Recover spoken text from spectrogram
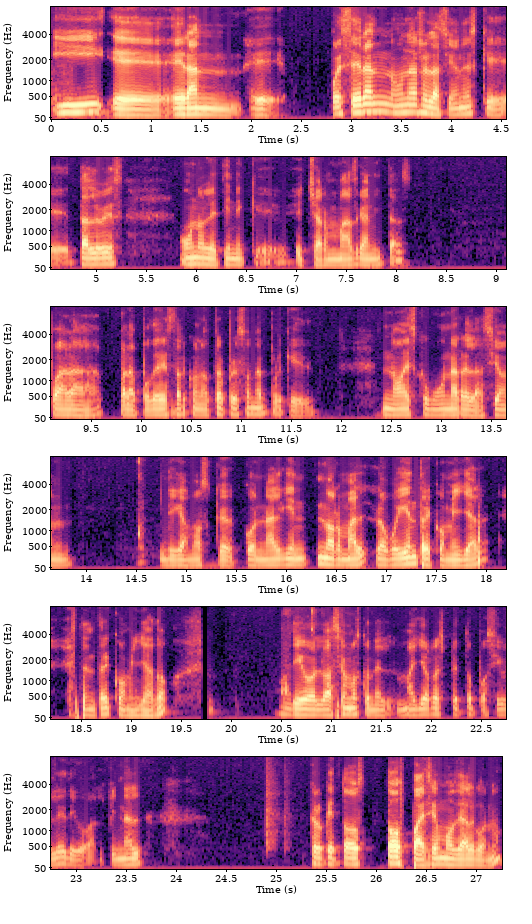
y eh, eran, eh, pues eran unas relaciones que tal vez uno le tiene que echar más ganitas para, para poder estar con la otra persona porque no es como una relación, digamos que con alguien normal, lo voy a entrecomillar, está entrecomillado. Digo, lo hacemos con el mayor respeto posible, digo, al final creo que todos, todos padecemos de algo, ¿no?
